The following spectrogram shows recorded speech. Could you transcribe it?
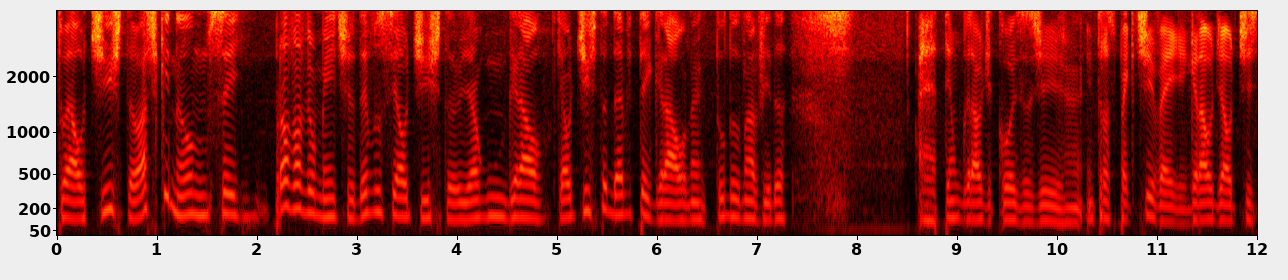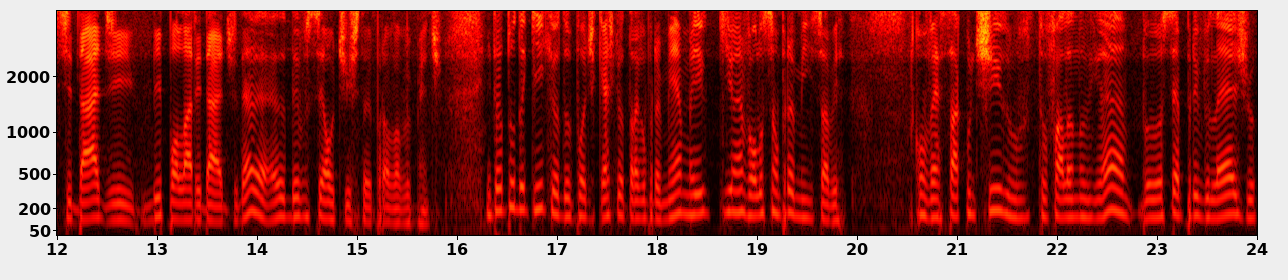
Tu é autista? Eu acho que não, não sei. Provavelmente eu devo ser autista em algum grau. Que autista deve ter grau, né? Tudo na vida é, tem um grau de coisas de introspectiva, é, grau de autisticidade, bipolaridade. Eu devo ser autista, provavelmente. Então tudo aqui que eu, do podcast que eu trago para mim é meio que uma evolução para mim, sabe? Conversar contigo, tô falando, é, você é privilégio.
